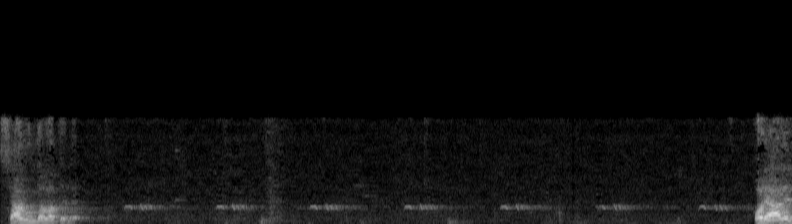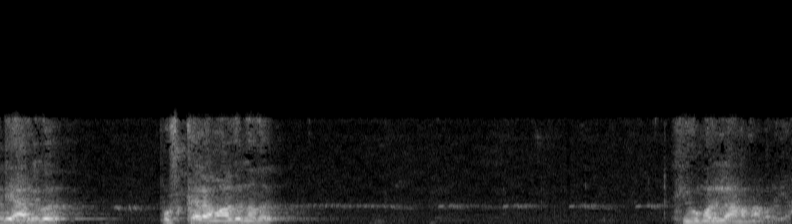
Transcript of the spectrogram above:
ശാകുന്തളത്തിൽ. ഒരാളിന്റെ അറിവ് പുഷ്കലമാകുന്നത് ഹ്യൂമറിലാണെന്നാ പറയാ.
